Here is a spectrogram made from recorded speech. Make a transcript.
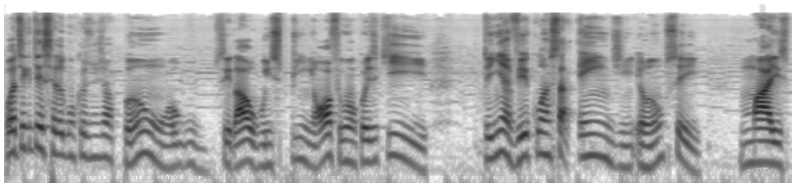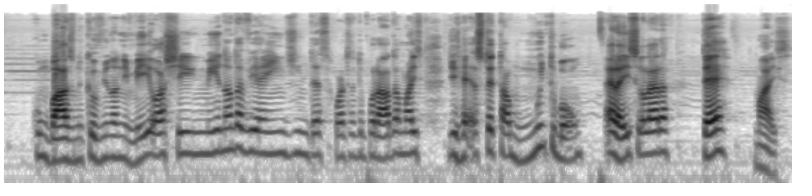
Pode ser que tenha sido alguma coisa no Japão, algum, sei lá, algum spin-off, alguma coisa que tem a ver com essa engine, eu não sei. Mas com base no que eu vi no anime, eu achei meio nada a ver a engine dessa quarta temporada, mas de resto tá muito bom. Era isso, galera. Até mais.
